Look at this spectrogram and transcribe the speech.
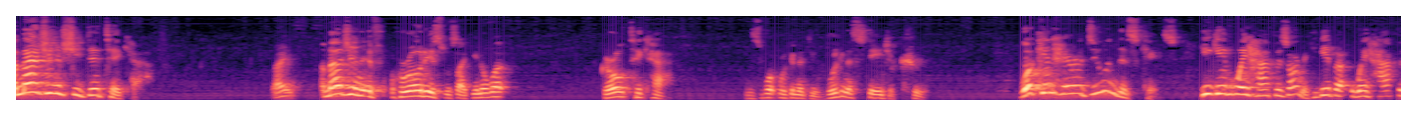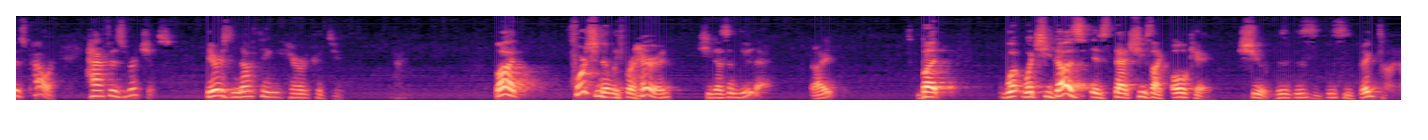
Imagine if she did take half, right? Imagine if Herodias was like, you know what? Girl, take half. This is what we're going to do. We're going to stage a coup. What can Herod do in this case? He gave away half his army. He gave away half his power, half his riches. There is nothing Herod could do. But fortunately for Herod, she doesn't do that, right? But what, what she does is that she's like, okay, shoot, this, this, this is big time.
